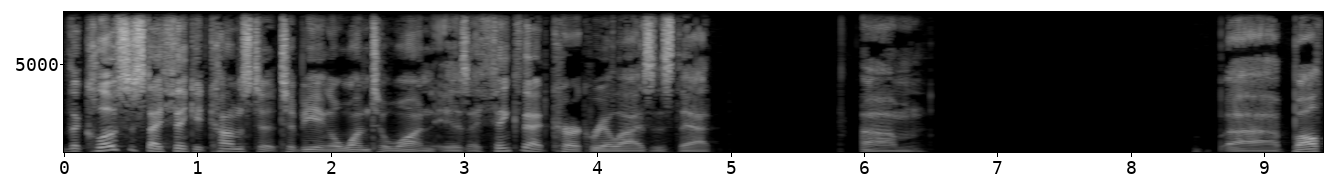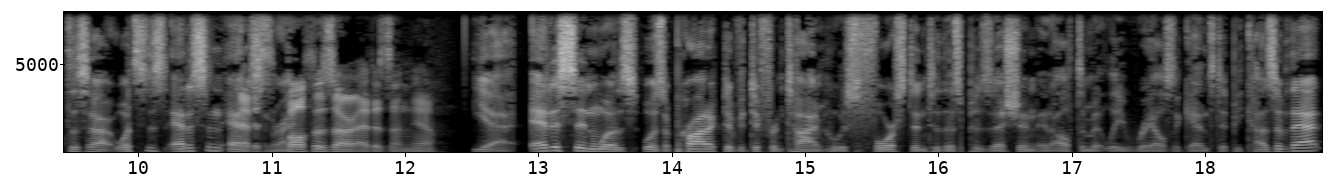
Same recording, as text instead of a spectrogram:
the closest I think it comes to to being a one to one is I think that Kirk realizes that um uh Balthazar what's his Edison Edison, Edison, right? Balthazar Edison. Yeah, yeah, Edison was was a product of a different time who was forced into this position and ultimately rails against it because of that.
